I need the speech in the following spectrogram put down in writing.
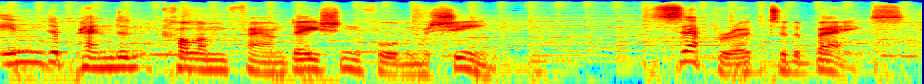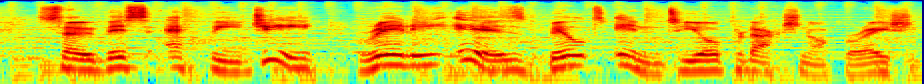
independent column foundation for the machine, separate to the base, so this FPG really is built into your production operation.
